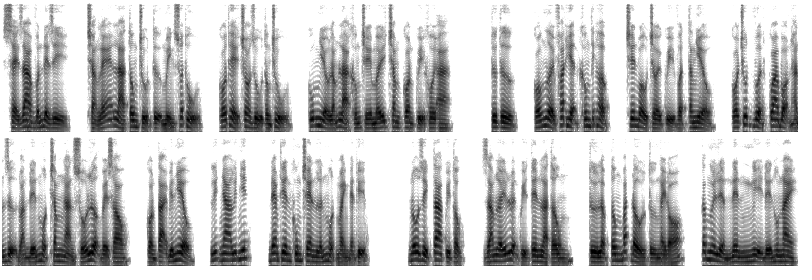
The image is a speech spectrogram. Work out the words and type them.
Xảy ra vấn đề gì, chẳng lẽ là tông chủ tự mình xuất thủ có thể cho dù tông chủ, cũng nhiều lắm là khống chế mấy trăm con quỷ khôi a. Từ từ, có người phát hiện không thích hợp, trên bầu trời quỷ vật tăng nhiều, có chút vượt qua bọn hắn dự đoán đến một trăm ngàn số lượng về sau, còn tại biến nhiều, lít nha lít nhít, đem thiên khung chen lấn một mảnh đen kịt. Nô dịch ta quỷ tộc, dám lấy luyện quỷ tên là tông, từ lập tông bắt đầu từ ngày đó, các ngươi liền nên nghĩ đến hôm nay.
